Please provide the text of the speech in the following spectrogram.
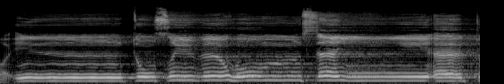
وإن تصبهم سيئة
